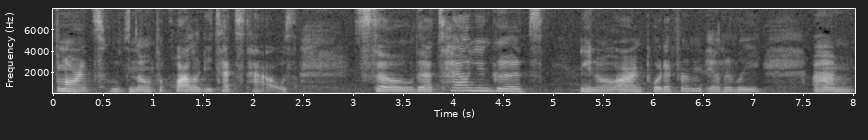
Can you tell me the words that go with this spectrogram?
Florence, who's known for quality textiles. So the Italian goods, you know, are imported from Italy, um,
